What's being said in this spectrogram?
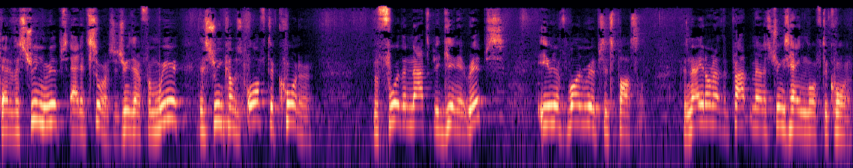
that if a string rips at its source, which means that from where the string comes off the corner before the knots begin, it rips. Even if one rips, it's possible. Because now you don't have the proper amount of strings hanging off the corner.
